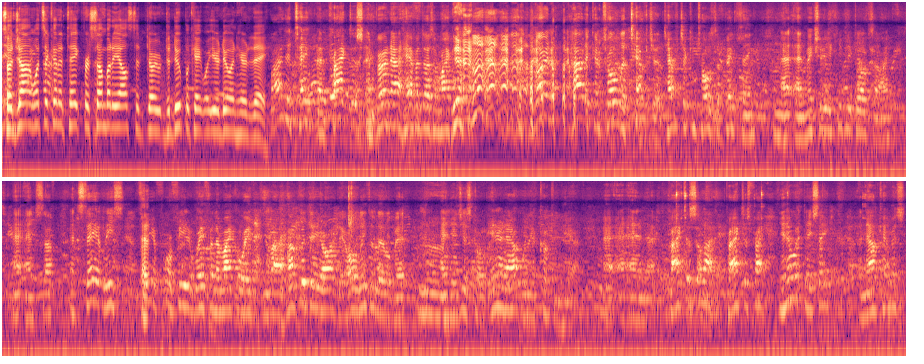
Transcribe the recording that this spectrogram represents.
so John, what's it going to take for somebody else to, to to duplicate what you're doing here today? Buy the tape and practice and burn out half a dozen microphones. Learn how to control the temperature. Temperature controls the big thing, and, and make sure you keep your gloves on and, and stuff. And stay at least three or four feet away from the microwave. No matter how good they are, they all leak a little bit, and you just go in and out when you're cooking here. A- a- And, uh, practice a lot. Practice, practice. You know what they say? An alchemist,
